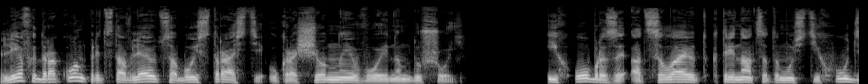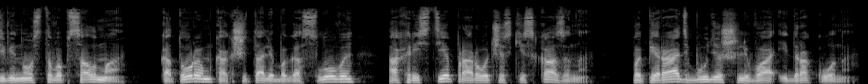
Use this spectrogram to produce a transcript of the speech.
Лев и дракон представляют собой страсти, укращенные воином душой. Их образы отсылают к 13 стиху 90-го псалма, в котором, как считали богословы, о Христе пророчески сказано «попирать будешь льва и дракона».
